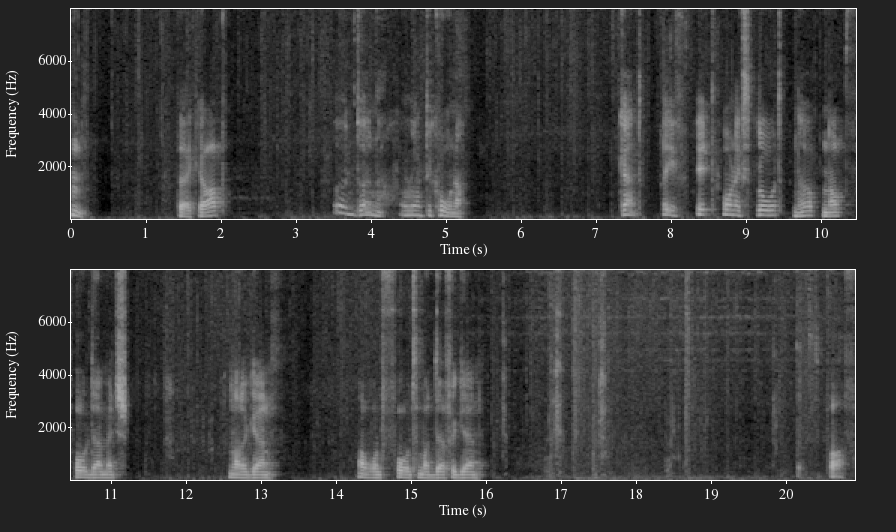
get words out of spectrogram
Hmm. Back up. And then around the corner. Can't leave it unexplored. Nope, nope, full damage. Not again. I won't fall to my death again. That's the path.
